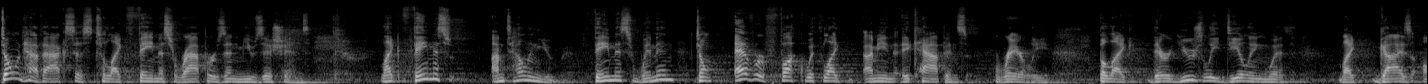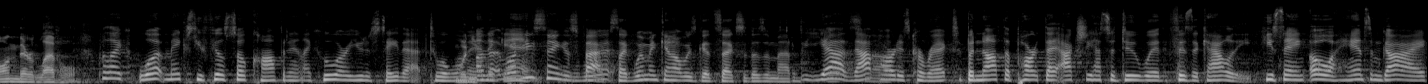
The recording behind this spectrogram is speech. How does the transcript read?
don't have access to like famous rappers and musicians. Like famous, I'm telling you, famous women don't ever fuck with like, I mean, it happens rarely, but like they're usually dealing with like guys on their level. But like, what makes you feel so confident? Like, who are you to say that to a woman? And again, what he's saying is facts. What? Like, women can always get sex; it doesn't matter. Yeah, That's that not... part is correct, but not the part that actually has to do with physicality. He's saying, oh, a handsome guy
